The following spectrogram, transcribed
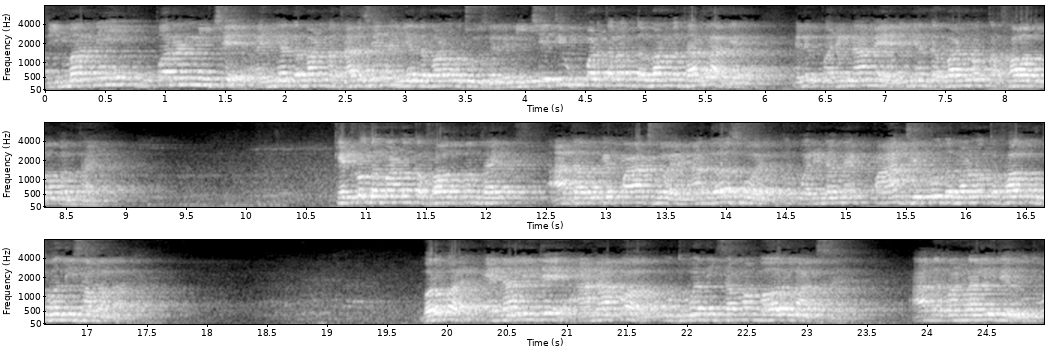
વિમાનની ઉપર અને નીચે અહીંયા દબાણ વધારે છે અહીંયા દબાણ ઓછું છે. એટલે નીચેથી ઉપર તરફ દબાણ વધારે લાગે, એટલે પરિણામે અહીંયા દબાણનો તફાવત ઉત્પન્ન થાય. કેટલો દબાણનો તફાવત ઉત્પન્ન થાય? આ ધારો કે 5 હોય, આ 10 હોય, તો પરિણામે 5 જેટલો દબાણનો તફાવત ઉધ્વ દિશામાં લાગે. બરોબર? એના લીધે આના પર ઉર્ધ્વ દિશામાં બળ લાગશે. આ દબાણના લીધે ઉધ્વ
